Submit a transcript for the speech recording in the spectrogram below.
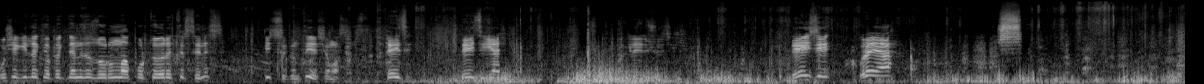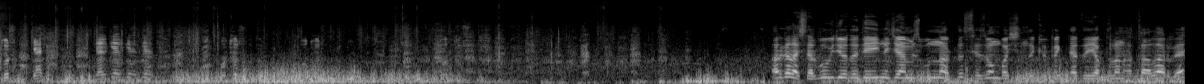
Bu şekilde köpeklerinize zorunlu aportu öğretirseniz hiç sıkıntı yaşamazsınız. Daisy, Daisy gel. Makineyi düşürecek. Daisy, buraya. Şşt. Otur, gel. Gel, gel, gel, gel. Otur, otur, otur. Arkadaşlar bu videoda değineceğimiz bunlardı. Sezon başında köpeklerde yapılan hatalar ve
